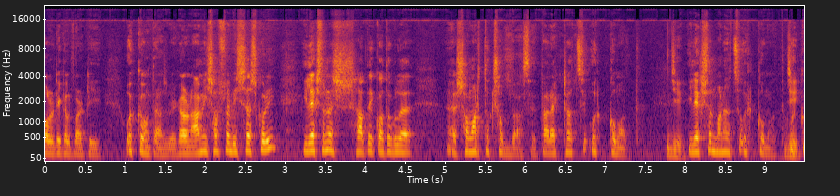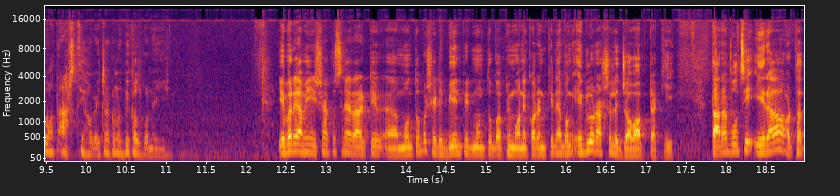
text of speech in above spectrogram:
পলিটিক্যাল পার্টি ঐক্যমতে আসবে। কারণ আমি সবসময় বিশ্বাস করি ইলেকশনের সাথে কতগুলো সমার্থক শব্দ আছে তার একটা হচ্ছে ঐক্যমত। ইলেকশন মানে হচ্ছে ঐক্যমত। ঐক্যমত আসতে হবে এটার কোনো বিকল্প নেই। এবারে আমি ইশাক হোসেনের আরেকটি মন্তব্য সেটি বিএনপির মন্তব্য আপনি মনে করেন কিনা এবং এগুলোর আসলে জবাবটা কি? তারা বলছে এরা অর্থাৎ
